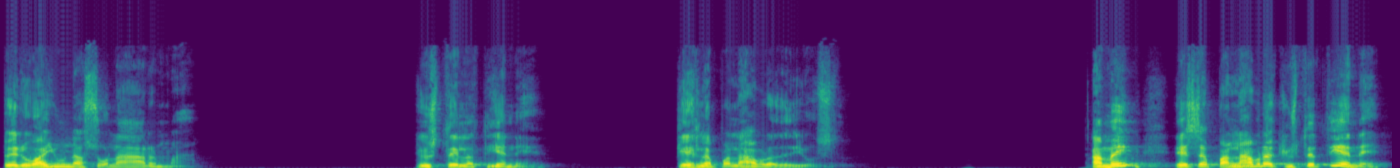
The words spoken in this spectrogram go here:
Pero hay una sola arma que usted la tiene, que es la palabra de Dios. Amén. Esa palabra que usted tiene,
